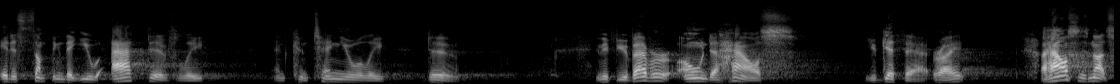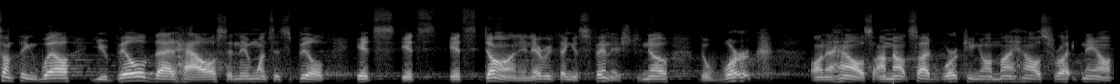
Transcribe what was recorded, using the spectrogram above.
it is something that you actively and continually do. And if you've ever owned a house, you get that, right? A house is not something, well, you build that house and then once it's built, it's, it's, it's done and everything is finished. You know, the work on a house. I'm outside working on my house right now.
